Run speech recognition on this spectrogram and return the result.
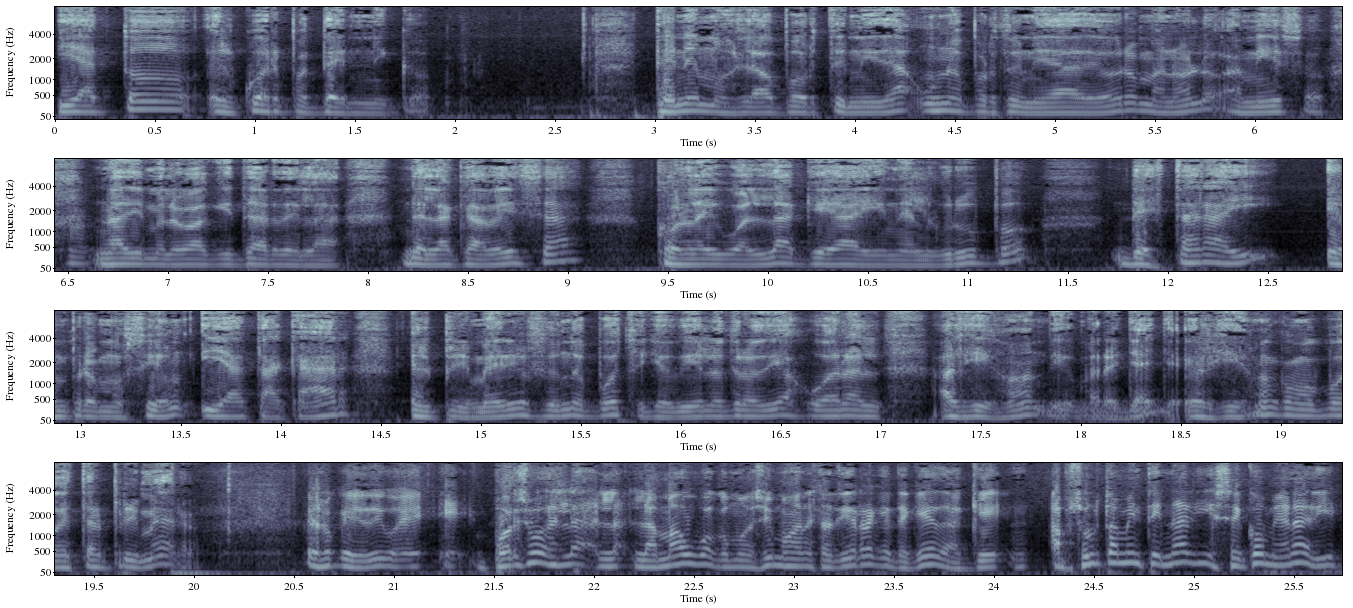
y a todo el cuerpo técnico. Tenemos la oportunidad, una oportunidad de oro, Manolo, a mí eso nadie me lo va a quitar de la, de la cabeza, con la igualdad que hay en el grupo, de estar ahí en promoción y atacar el primero y el segundo puesto. Yo vi el otro día jugar al, al Gijón, digo, pero ya, el Gijón, ¿cómo puede estar primero? Es lo que yo digo. eh, eh, por eso es la, la, la magua, como decimos en esta tierra, que te queda, que absolutamente nadie se come a nadie.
